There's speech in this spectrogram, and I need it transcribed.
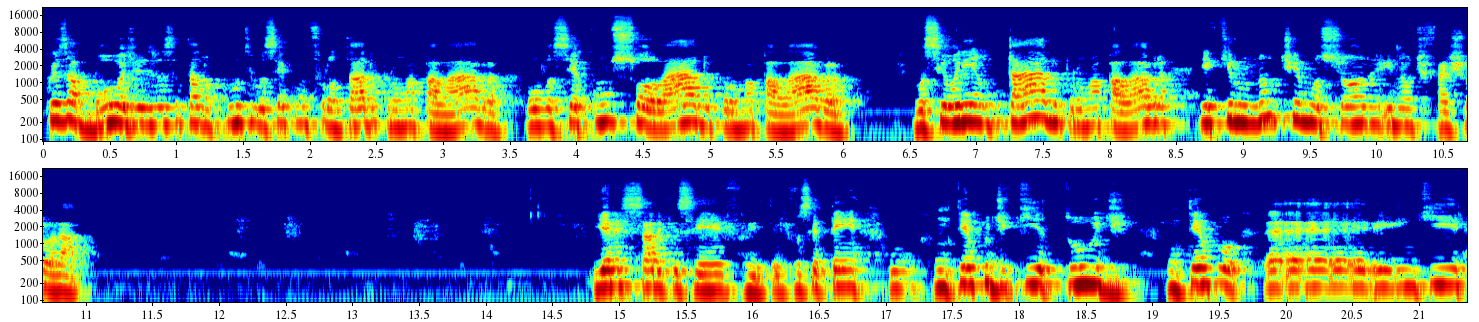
coisa boa, às vezes você está no culto e você é confrontado por uma palavra, ou você é consolado por uma palavra, você é orientado por uma palavra e aquilo não te emociona e não te faz chorar. E é necessário que se reflita, que você tenha um tempo de quietude, um tempo é, é, é, é em que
